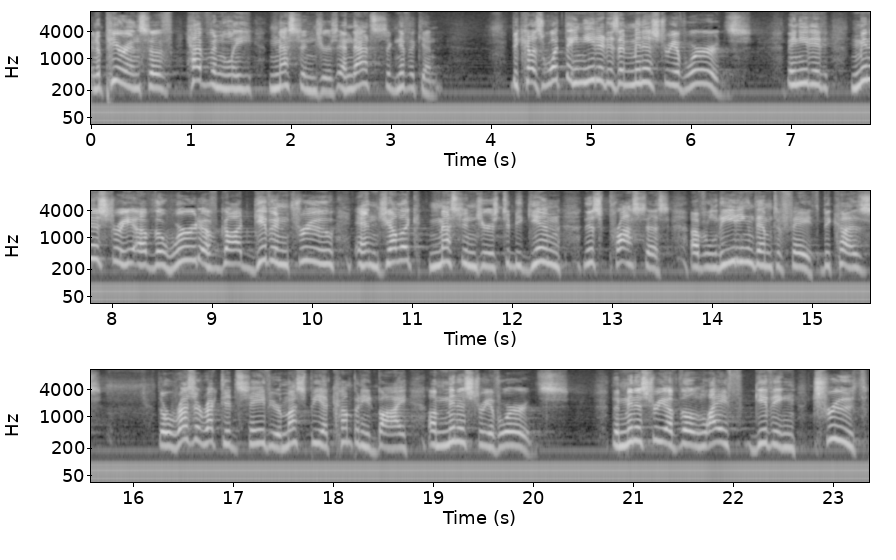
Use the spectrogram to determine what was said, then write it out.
An appearance of heavenly messengers, and that's significant because what they needed is a ministry of words. They needed ministry of the word of God given through angelic messengers to begin this process of leading them to faith because the resurrected Savior must be accompanied by a ministry of words. The ministry of the life giving, truth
